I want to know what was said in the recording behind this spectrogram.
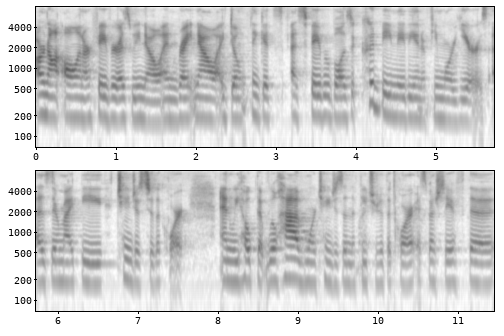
are not all in our favor, as we know. And right now, I don't think it's as favorable as it could be maybe in a few more years, as there might be changes to the court. And we hope that we'll have more changes in the future to the court, especially if the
